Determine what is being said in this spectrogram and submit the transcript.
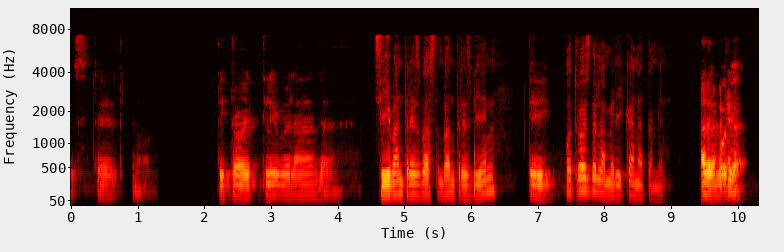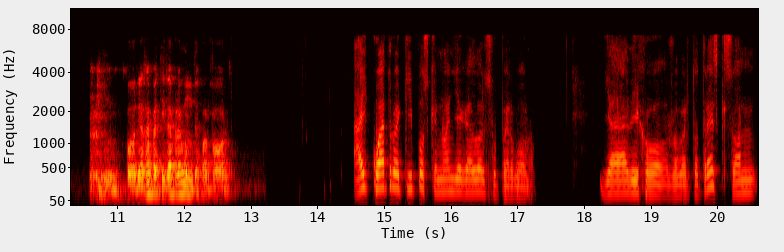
Este, Detroit, Cleveland. Sí, van tres, van tres bien. Sí. Otro es de la americana también. Ah, de la americana. ¿Podría, repetir la pregunta, por favor? Hay cuatro equipos que no han llegado al Super Bowl. Ya dijo Roberto tres, que son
